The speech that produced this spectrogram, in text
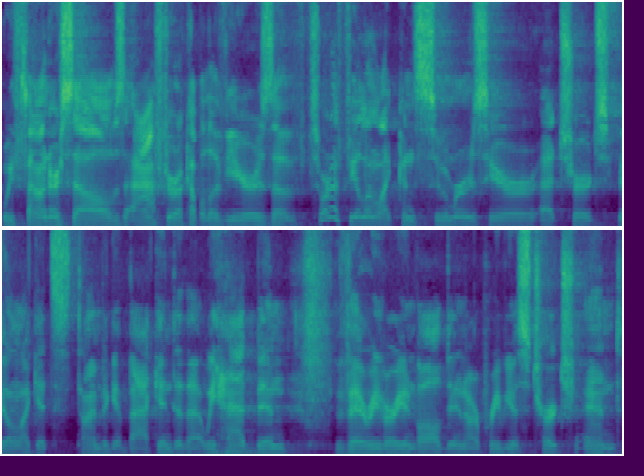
we found ourselves after a couple of years of sort of feeling like consumers here at church, feeling like it's time to get back into that. We had been very, very involved in our previous church, and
